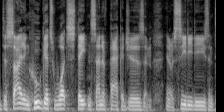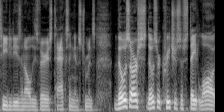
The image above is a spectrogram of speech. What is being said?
deciding who gets what state incentive packages and, you know, CDDs and TDDs and all these various taxing instruments. Those are those are creatures of state law.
